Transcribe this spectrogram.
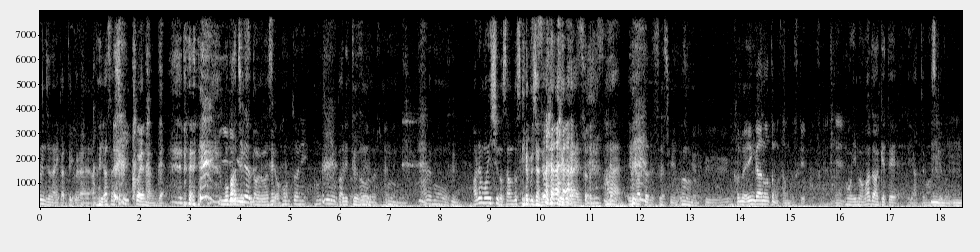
るんじゃないかっていうぐらいあの優しい声なんで。もうバッチリだと思いますよ。本当に本当によかった。ありがとうございます。うん。うん。あれもあれも一種のサウンドスケープじゃないかっていうぐらい。そうですね。はい。よかったです。確かに確かに、うん。うん。この縁側の音もサウンドスケープですからね。もう今窓開けてやってますけど、うんうん。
